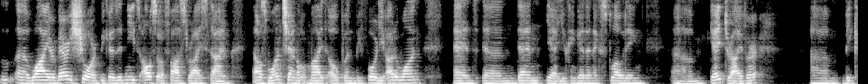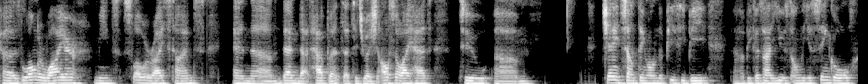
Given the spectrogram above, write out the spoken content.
uh, wire very short because it needs also a fast rise time. Else one channel might open before the other one, and um, then yeah, you can get an exploding um, gate driver um, because longer wire means slower rise times, and um, then that happens that situation. Also, I had to um, change something on the PCB uh, because I used only a single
